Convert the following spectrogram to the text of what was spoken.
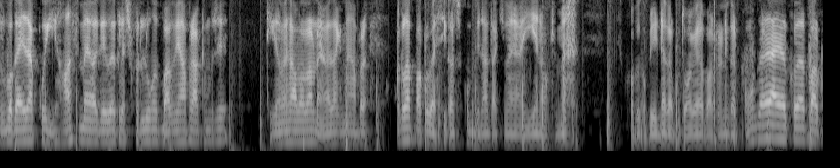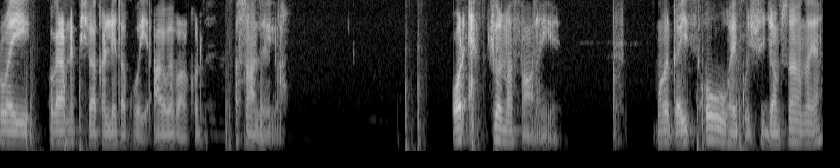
तो गाइस आपको यहाँ से मैं अगर क्लच कर लूँगा, बाद यहाँ पर आके मुझे ठीक है, मैं सामने बनाया ताकि मैं यहाँ पर अगला पार्क वैसे ही कर सकूँ बिना, ताकि मैं ये ना कि मैं कभी कंप्लीट ना कर पाऊँ आगे पार्क नहीं कर पाऊँ पार्क भाई अगर आपने पिछला कर लिया तो आपको भाई पार्क आसान लगेगा। और एक्चुअल में आसान है ये। मगर कई ओ भाई, कुछ जंप्स ना यार।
